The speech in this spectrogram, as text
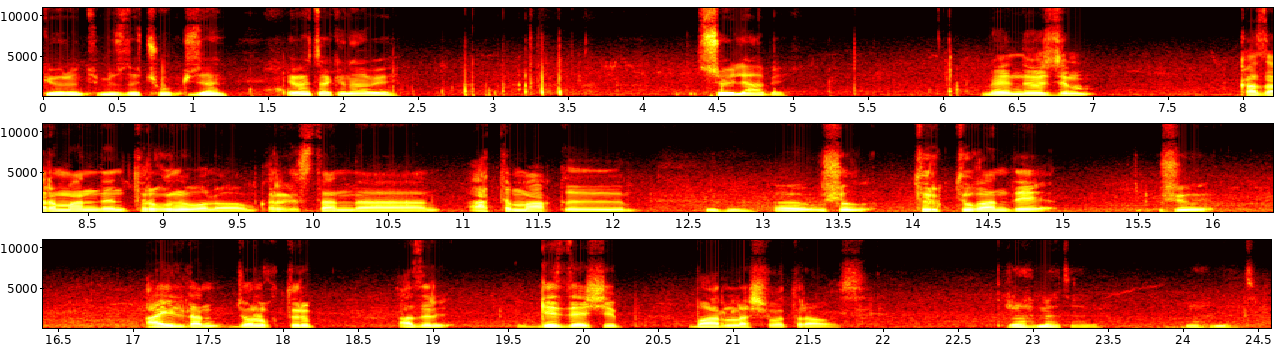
Görüntümüz de çok güzel. Evet Akın abi. Söyle abi. Men özüm Kazarmandın turgunu bolom, Kırgızstandan. Atım Akın. Ee, Uşul Türk tugandı şu ayıldan jolukturup hazır gezdeşip barlaşıp oturabız. Rahmet abi. Rahmet.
